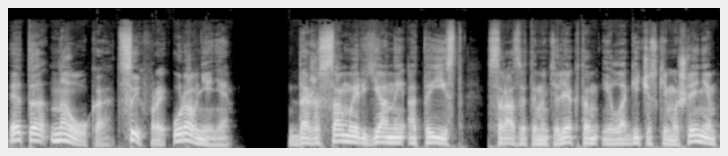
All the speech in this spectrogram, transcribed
Это наука, цифры, уравнения. Даже самый рьяный атеист с развитым интеллектом и логическим мышлением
